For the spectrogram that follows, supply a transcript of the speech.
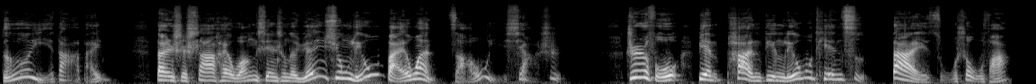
得以大白，但是杀害王先生的元凶刘百万早已下世，知府便判定刘天赐代祖受罚。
